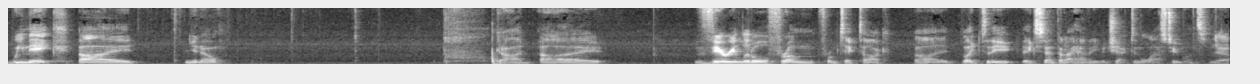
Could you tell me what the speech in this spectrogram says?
we make, uh, you know, God, uh, very little from from TikTok, uh, like to the extent that I haven't even checked in the last two months. Yeah.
